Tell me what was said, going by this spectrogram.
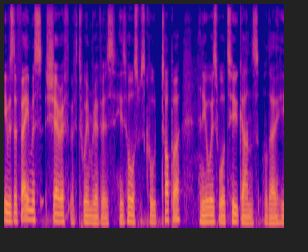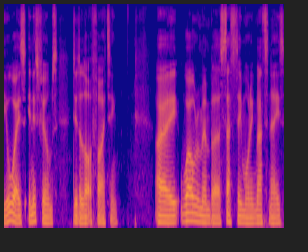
He was the famous sheriff of Twin Rivers. His horse was called Topper, and he always wore two guns. Although he always, in his films, did a lot of fighting. I well remember Saturday morning matinees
